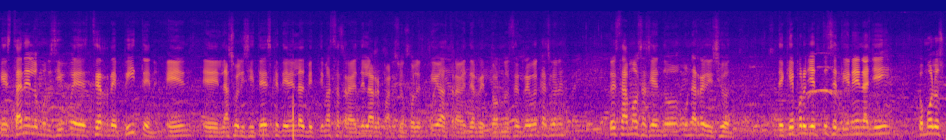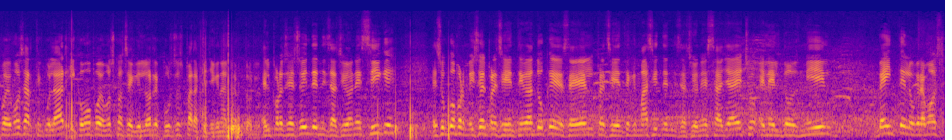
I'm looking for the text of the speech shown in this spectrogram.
que están en los municipios PEDET se repiten en las solicitudes que tienen las víctimas a través de la reparación colectiva, a través de retornos y reubicaciones. Entonces estamos haciendo una revisión de qué proyectos se tienen allí, cómo los podemos articular y cómo podemos conseguir los recursos para que lleguen al territorio. El proceso de indemnizaciones sigue, es un compromiso del presidente Iván Duque de ser el presidente que más indemnizaciones haya hecho. En el 2000 20 logramos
